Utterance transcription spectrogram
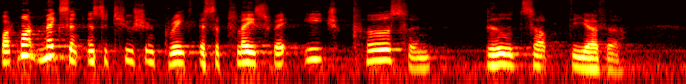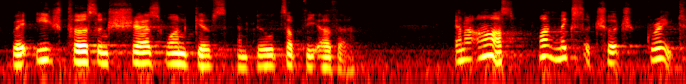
But what makes an institution great is a place where each person builds up the other, where each person shares one gifts and builds up the other. And I ask, what makes a church great?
